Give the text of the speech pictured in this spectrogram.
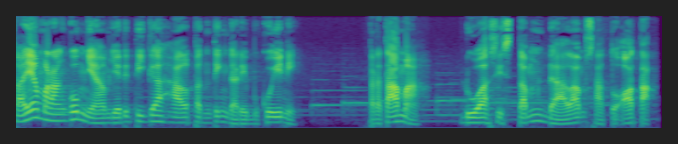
Saya merangkumnya menjadi tiga hal penting dari buku ini. Pertama, dua sistem dalam satu otak.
